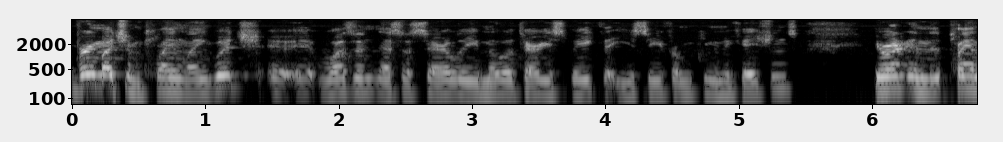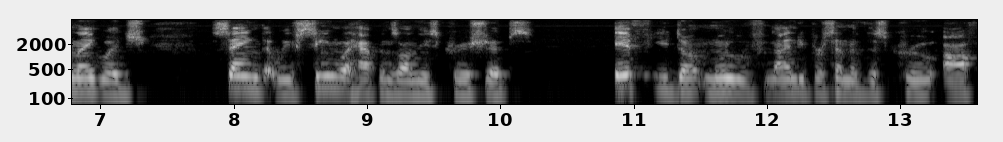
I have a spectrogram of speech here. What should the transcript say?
very much in plain language. It, it, wasn't necessarily military speak that you see from communications. He wrote it in the plain language saying that we've seen what happens on these cruise ships. If you don't move 90% of this crew off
